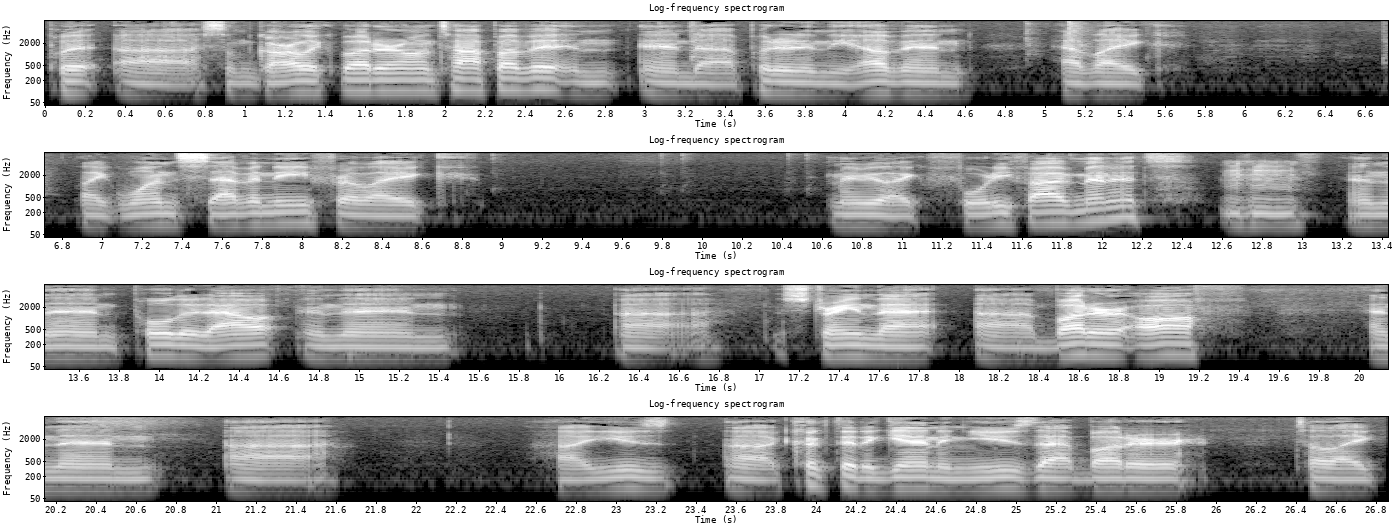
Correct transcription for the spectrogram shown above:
put uh, some garlic butter on top of it, and and uh, put it in the oven at like like 170 for like maybe like 45 minutes Mm-hmm. and then pulled it out and then uh, strained that uh, butter off and then uh, uh, used uh, cooked it again and used that butter to like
